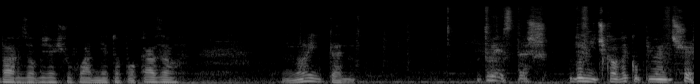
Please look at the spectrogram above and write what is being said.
Bardzo Grzesiów ładnie to pokazał. No i ten. Tu jest też doniczkowy, kupiłem trzy.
